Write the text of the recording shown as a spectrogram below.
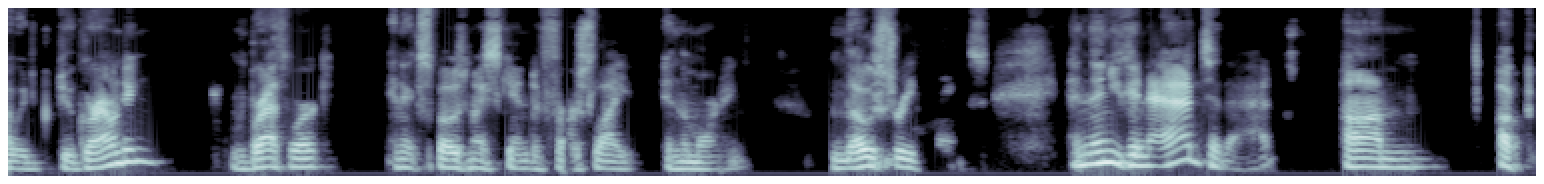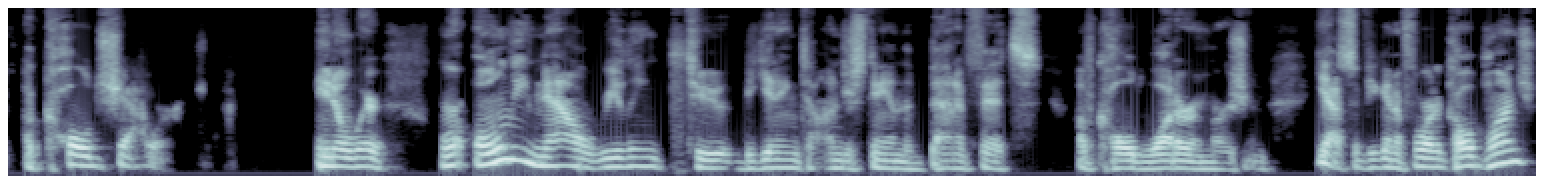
would do grounding, breath work, and expose my skin to first light in the morning. Those three things. And then you can add to that um, a, a cold shower. You know, where we're only now really to beginning to understand the benefits of cold water immersion. Yes, if you can afford a cold plunge,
